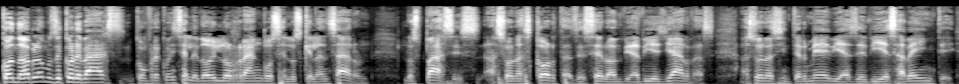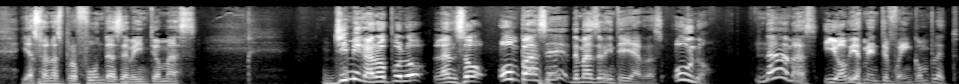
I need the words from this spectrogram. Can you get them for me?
cuando hablamos de corebacks, con frecuencia le doy los rangos en los que lanzaron. Los pases a zonas cortas de 0 a 10 yardas, a zonas intermedias de 10 a 20 y a zonas profundas de 20 o más. Jimmy Garoppolo lanzó un pase de más de 20 yardas. Uno. Nada más. Y obviamente fue incompleto.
